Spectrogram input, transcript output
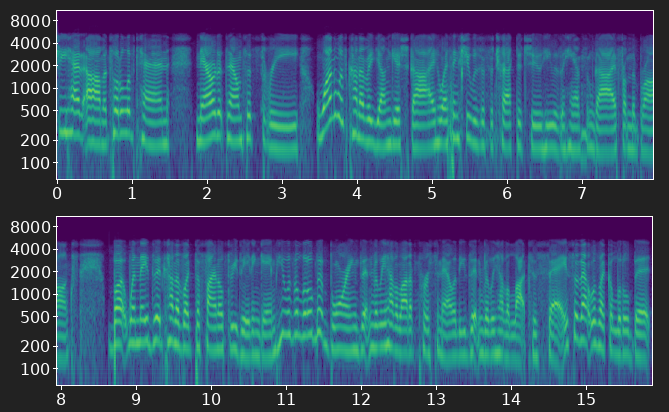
she had um a total of 10 narrowed it down to 3 one was kind of a youngish guy who I think she was just attracted to. He was a handsome guy from the Bronx. But when they did kind of like the final 3 dating game he was a little bit boring didn't really have a lot of personality didn't really have a lot to say. So that was like a little bit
